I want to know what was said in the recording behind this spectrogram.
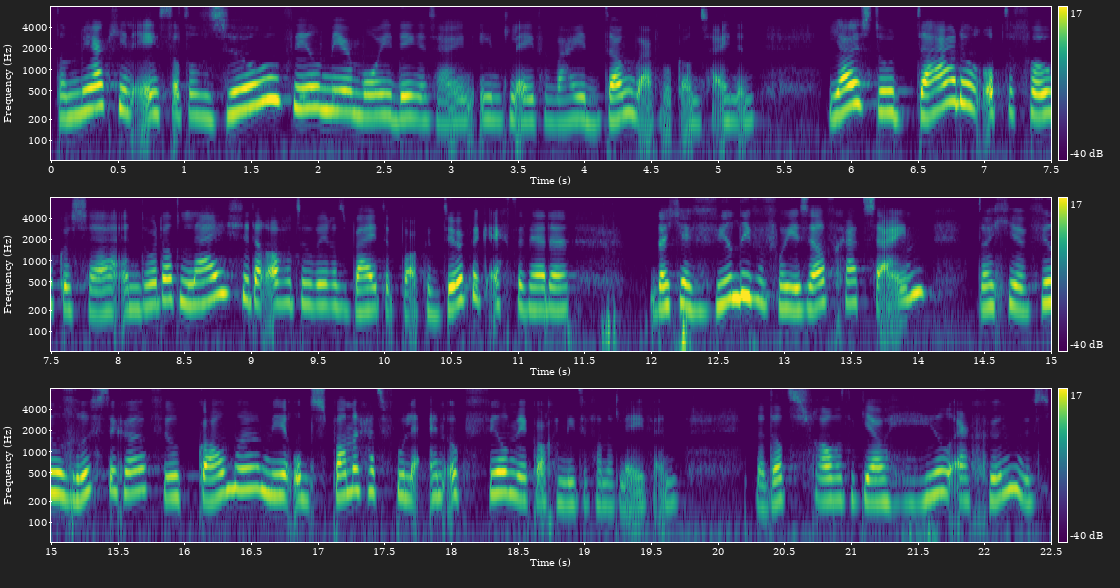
dan merk je ineens dat er zoveel meer mooie dingen zijn in het leven waar je dankbaar voor kan zijn. En juist door daardoor op te focussen en door dat lijstje er af en toe weer eens bij te pakken, durf ik echt te wedden dat je veel liever voor jezelf gaat zijn. Dat je veel rustiger, veel kalmer, meer ontspannen gaat voelen en ook veel meer kan genieten van het leven. En nou, dat is vooral wat ik jou heel erg gun. Dus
